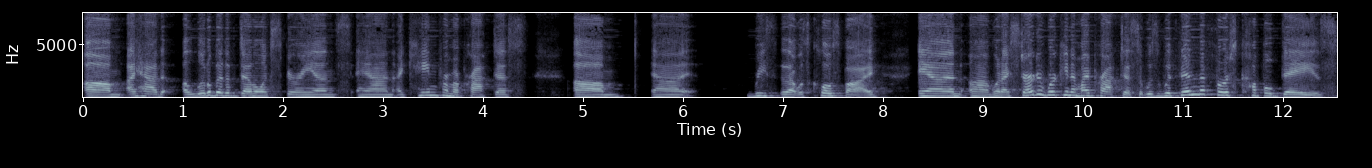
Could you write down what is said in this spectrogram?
um, I had a little bit of dental experience, and I came from a practice um, uh, that was close by and uh, when I started working at my practice, it was within the first couple days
